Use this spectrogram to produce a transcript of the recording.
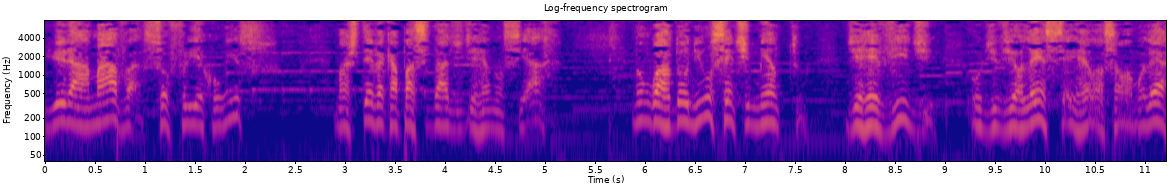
ele amava, sofria com isso, mas teve a capacidade de renunciar, não guardou nenhum sentimento de revide ou de violência em relação à mulher.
